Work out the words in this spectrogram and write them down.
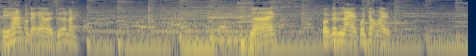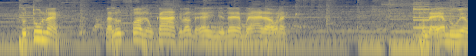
Thì hát có để em ở giữa này. Đấy. Còn cái này, quan trọng này. Nút tun này. Là nút phối hợp giọng ca thì bác để đây, nhìn đây là 12 đầu này. Còn để em đuôi là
